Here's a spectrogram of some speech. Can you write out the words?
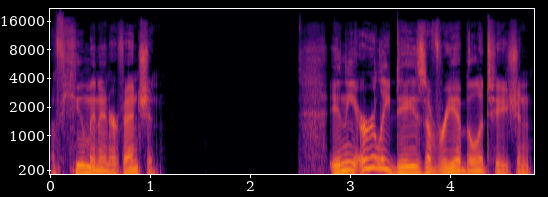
of human intervention. In the early days of rehabilitation,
